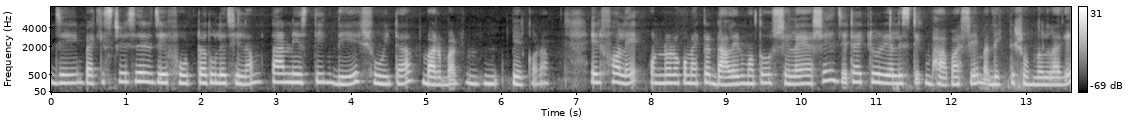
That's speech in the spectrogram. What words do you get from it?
যে ব্যাক স্টিচের যে ফোরটা তুলেছিলাম, তার নিচ দিক দিয়ে সুইটা বারবার বের করা। এর ফলে অন্যরকম একটা ডালের মতো সেলাই আসে, যেটা একটু রিয়েলিস্টিক ভাব আসে বা দেখতে সুন্দর লাগে।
